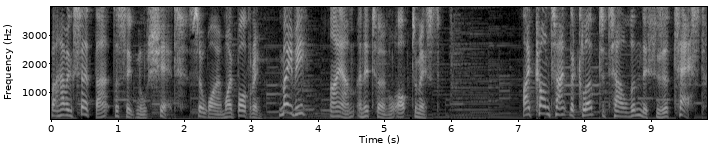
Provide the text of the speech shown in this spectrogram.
But having said that, the signal's shit, so why am I bothering? Maybe I am an eternal optimist. I contact the club to tell them this is a test,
